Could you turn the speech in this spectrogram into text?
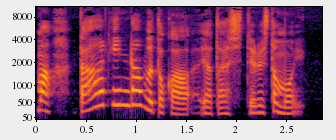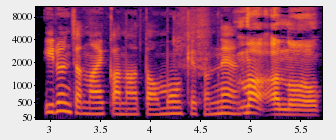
まあ「ダーリンラブ」とかやったら知ってる人もいるんじゃないかなとは思うけどね。まああの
